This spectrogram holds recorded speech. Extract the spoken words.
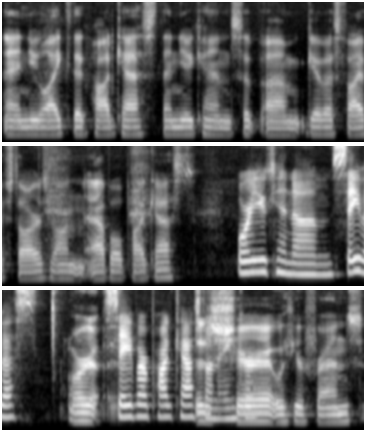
and you like the podcast, then you can sub- um, give us five stars on Apple Podcasts Or you can um, save us, or save our podcast on Anchor. share it with your friends.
